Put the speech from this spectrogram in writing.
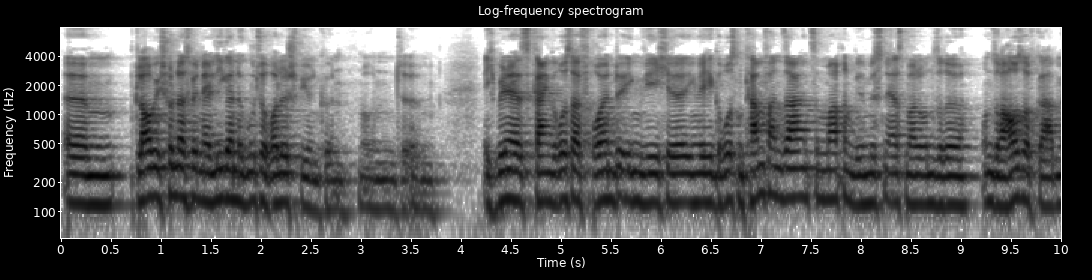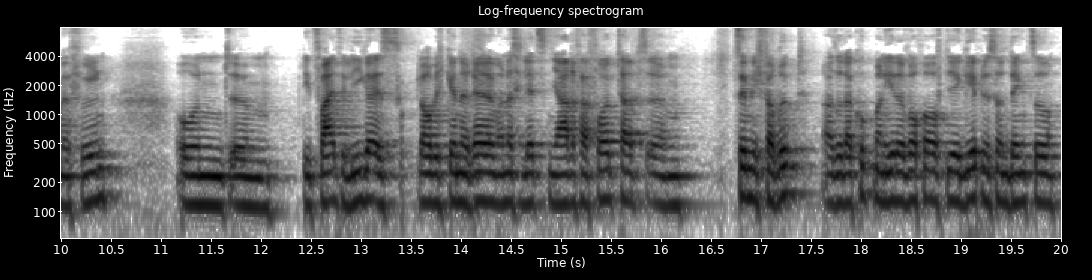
Ähm, glaube ich schon, dass wir in der Liga eine gute Rolle spielen können. Und ähm, ich bin jetzt kein großer Freund, irgendwelche, irgendwelche großen Kampfansagen zu machen. Wir müssen erstmal unsere, unsere Hausaufgaben erfüllen. Und ähm, die zweite Liga ist, glaube ich, generell, wenn man das die letzten Jahre verfolgt hat, ähm, ziemlich verrückt. Also da guckt man jede Woche auf die Ergebnisse und denkt so,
